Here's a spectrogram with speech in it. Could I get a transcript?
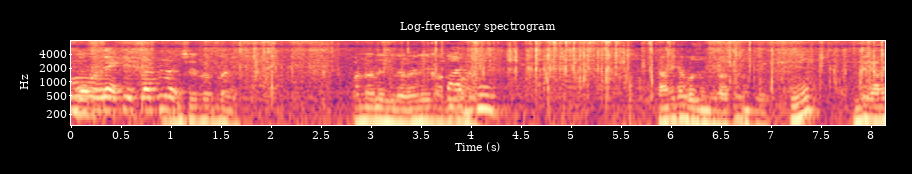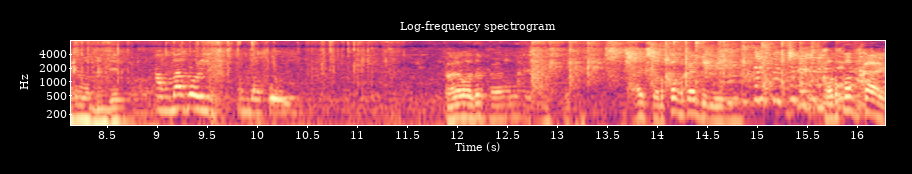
मस्त आहे आहे आणि काजू पण आहे काय बदलून दिला तुमचे हम्म? तुमचे काय बदलून देत आंबा पोळी आंबा पोळी टाळ्या वाजव टाळ्या वाजव. काय करतात काय तुम्ही करतात काय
